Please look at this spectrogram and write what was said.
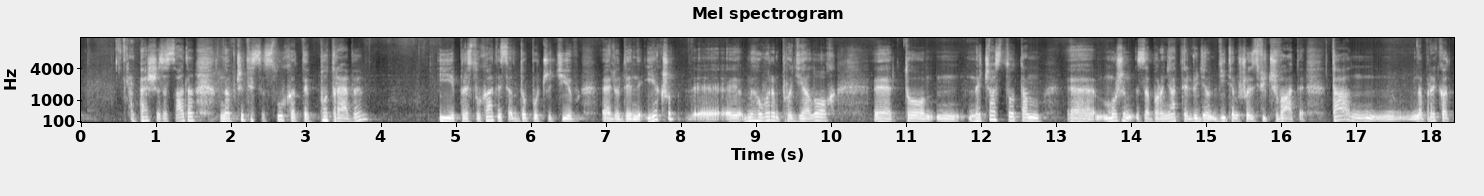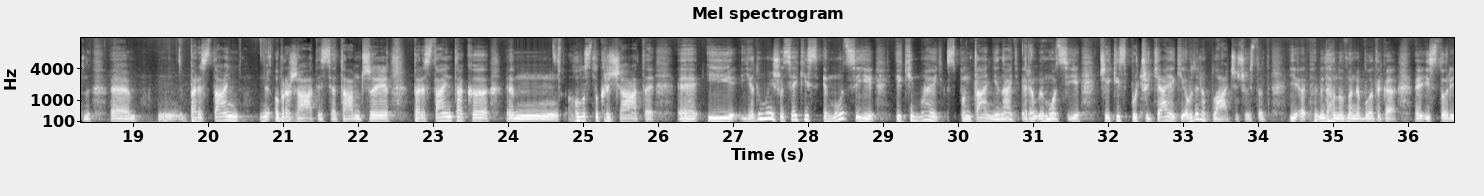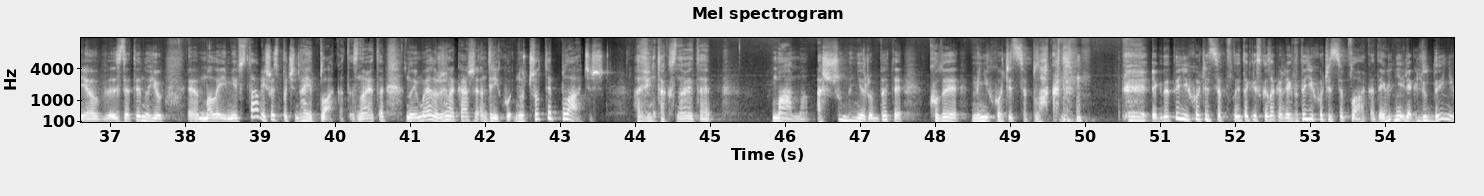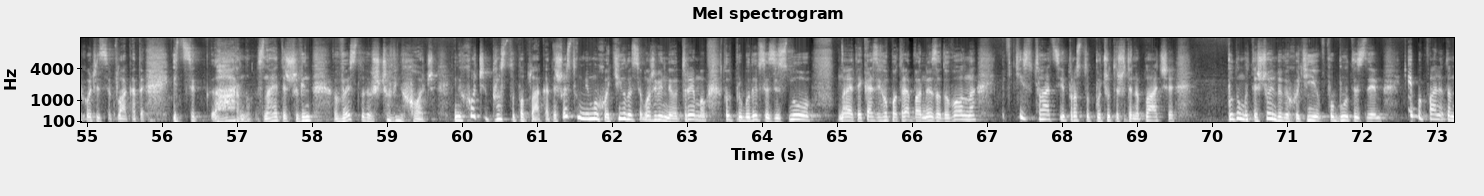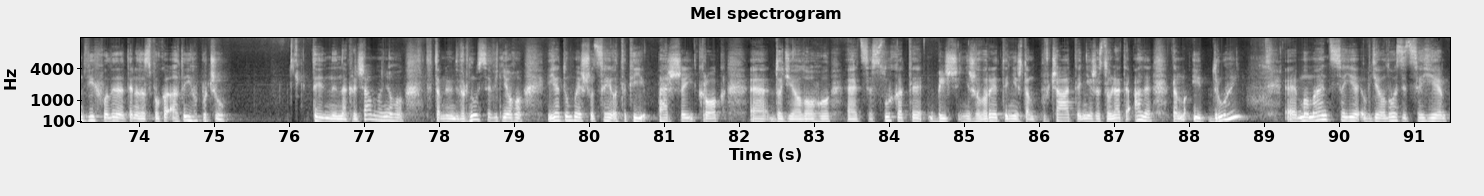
перша засада навчитися слухати потреби і прислухатися до почуттів е, людини. І якщо е, е, ми говоримо про діалог, то ми часто там можемо забороняти людям дітям щось відчувати. Та, наприклад, перестань ображатися там, чи перестань так е, ем, голосно кричати. Е, і я думаю, що це якісь емоції, які мають спонтанні навіть емоції, чи якісь почуття, які людина плаче щось тут. Недавно в мене була така е, історія з дитиною. Малий мій встав і щось починає плакати. Знаєте, ну і моя дружина каже: Андрійку, ну чого ти плачеш? А він так, знаєте, мама, а що мені робити, коли мені хочеться плакати? Як дитині хочеться так і сказав, каже, як дитині хочеться плакати, як, ні, як людині хочеться плакати. І це гарно, знаєте, що він висловив, що він хоче. Він хоче просто поплакати. Щось там йому хотілося, може він не отримав. Тут пробудився зі сну, знаєте, якась його потреба незадоволена. І в тій ситуації просто почути, що ти не плаче. Подумати, що він би хотів, побути з ним, і буквально там дві хвилини дитина заспокоїла, але ти його почув. Ти не накричав на нього, ти там не відвернувся від нього. І я думаю, що цей отакий перший крок е, до діалогу е, це слухати більше, ніж говорити, ніж там повчати, ніж заставляти. Але нам і другий е, момент це є в діалозі, це є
